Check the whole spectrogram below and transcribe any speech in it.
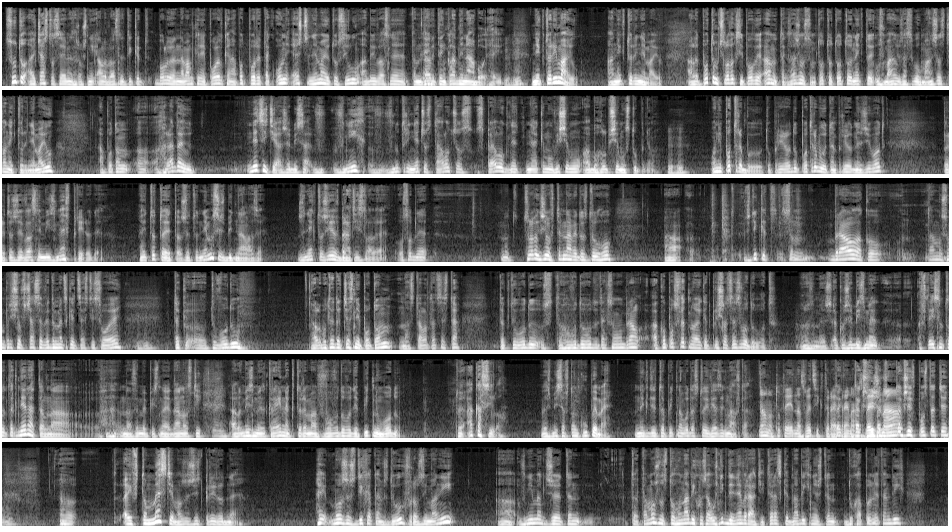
Sú to aj často CMS roční, ale vlastne ty, keď boli len na mamkenej polevke na podpore, tak oni ešte nemajú tú silu, aby vlastne tam dali hej. ten kladný náboj. Hej. Uh-huh. Niektorí majú a niektorí nemajú. Ale potom človek si povie, áno, tak zažil som toto, toto, niektorí už majú za sebou manželstva, niektorí nemajú. A potom uh, hľadajú, necítia, že by sa v, v nich vnútri niečo stalo, čo spelo k nejakému vyššiemu alebo hĺbšiemu stupňu. Uh-huh. Oni potrebujú tú prírodu, potrebujú ten prírodný život, pretože vlastne my sme v prírode. Hej, toto je to, že to nemusíš byť na laze. Že niekto žije v Bratislave. Osobne, no človek žil v Trnave dosť dlho a vždy, keď som bral, ako tam som prišiel v čase vedomeckej cesty svojej, mm-hmm. tak uh, tú vodu, alebo teda tesne potom nastala tá cesta, tak tú vodu z toho vodovodu tak som bral ako posvetnú, aj keď prišla cez vodovod. Rozumieš? Ako že by sme vtedy som to tak nerátal na, na zemepisné danosti, ale my sme krajina, ktorá má vo vodovode pitnú vodu. To je aká sila? Veď my sa v tom kúpeme. Niekde to pitná voda stojí viac ako nafta. Áno, toto je jedna z vecí, ktorá je tak, pre nás tak, bežná. Tak, takže v podstate uh, aj v tom meste môžeš žiť prírodne. Hej, môžeš dýchať ten vzduch v rozímaní a vnímať, že ten, tá, tá možnosť toho nadýchu sa už nikdy nevráti. Teraz, keď nadýchneš ten ducha plne ten dých,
